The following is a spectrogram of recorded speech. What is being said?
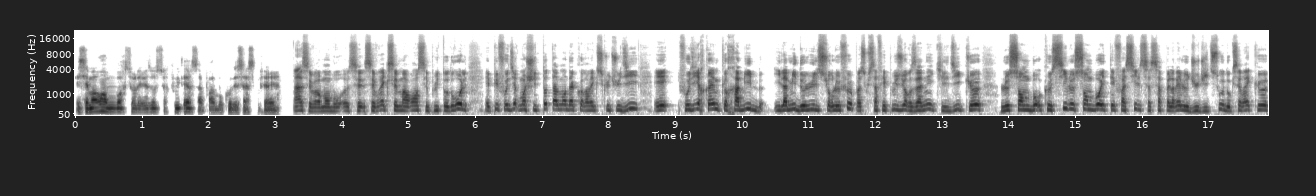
et c'est marrant à voir sur les réseaux, sur Twitter, ça parle beaucoup de ça, ça me fait rire. Ah, c'est vraiment c'est vrai que c'est marrant, c'est plutôt drôle. Et puis il faut dire, moi je suis totalement d'accord avec ce que tu dis. Et il faut dire quand même que Khabib, il a mis de l'huile sur le feu parce que ça fait plusieurs années qu'il dit que le sambo, que si le sambo était facile, ça s'appellerait le jiu-jitsu. Donc c'est vrai que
